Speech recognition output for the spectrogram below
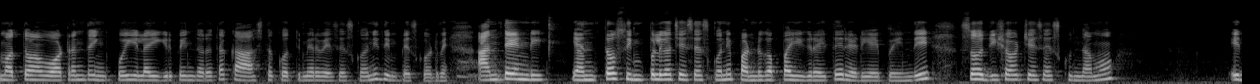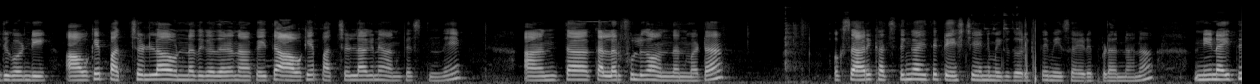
మొత్తం వాటర్ అంతా ఇంకిపోయి ఇలా ఎగిరిపోయిన తర్వాత కాస్త కొత్తిమీర వేసేసుకొని దింపేసుకోవడమే. అంతే అండి. ఎంతో సింపుల్గా చేసేసుకొని పండుగప్ప ఎగురైతే రెడీ అయిపోయింది. సో డిష్ అవుట్ చేసేసుకుందాము. ఇదిగోండి ఆవకాయ పచ్చడిలా ఉన్నది కదా నాకైతే ఆవకాయ పచ్చడిలాగానే అనిపిస్తుంది. అంత కలర్ఫుల్గా ఉందన్నమాట. ఒకసారి ఖచ్చితంగా అయితే టేస్ట్ చేయండి మీకు దొరికితే మీ సైడ్ ఎప్పుడన్నానా. నేనైతే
